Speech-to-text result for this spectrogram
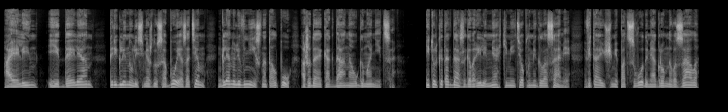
А и Делиан — переглянулись между собой, а затем глянули вниз на толпу, ожидая, когда она угомонится. И только тогда заговорили мягкими и теплыми голосами, витающими под сводами огромного зала,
